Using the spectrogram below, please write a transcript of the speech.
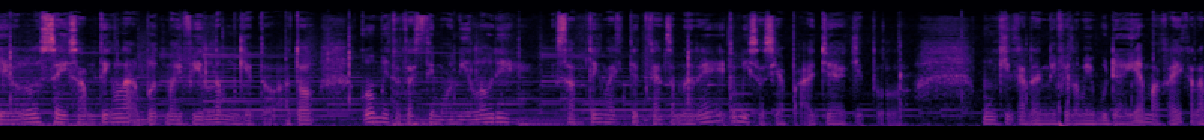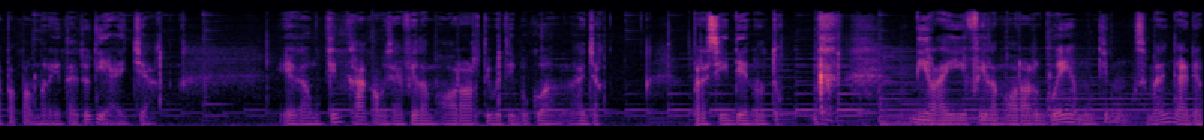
ya lo say something lah buat my film gitu. Atau gue minta testimoni lo deh something like that kan. Sebenarnya itu bisa siapa aja gitu loh. Mungkin karena ini filmnya budaya makanya kenapa pemerintah itu diajak. Ya gak mungkin kan kalau misalnya film horor tiba-tiba gue ngajak presiden untuk nilai film horor gue yang mungkin sebenarnya nggak ada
